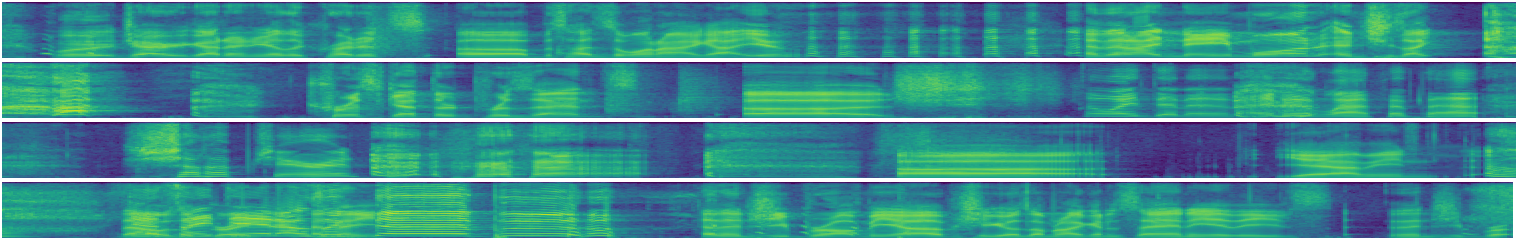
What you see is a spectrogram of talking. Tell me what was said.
Where, Jerry, you got any other credits uh, besides the one I got you? and then I name one, and she's like, "Chris Gethard presents." Uh, sh- No, I didn't. I didn't laugh at that. Shut up, Jared. uh, yeah, I mean, that yes, was a I great. did. I was like, then, boo. And then she brought me up. She goes, "I'm not going to say any of these." And then she brought.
